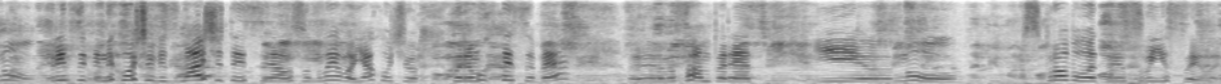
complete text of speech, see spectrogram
Ну, в принципі, не хочу відзначитися особливо. Я хочу перемогти себе е, насамперед і ну спробувати свої сили.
